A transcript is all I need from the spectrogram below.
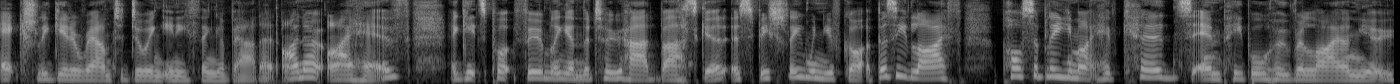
actually get around to doing anything about it? I know I have. It gets put firmly in the too hard basket, especially when you've got a busy life, possibly you might have kids and people who rely on you.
